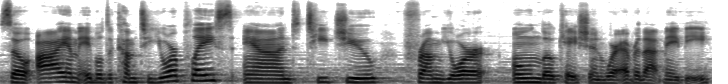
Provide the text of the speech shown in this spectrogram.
so I am able to come to your place and teach you from your own location, wherever that may be.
